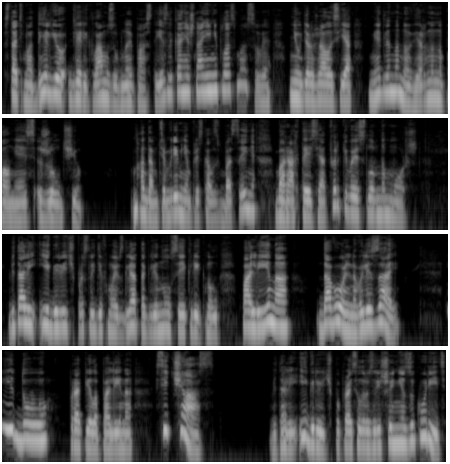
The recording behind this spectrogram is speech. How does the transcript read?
стать моделью для рекламы зубной пасты. Если, конечно, они не пластмассовые. Не удержалась я, медленно, но верно наполняясь желчью. Мадам тем временем плескалась в бассейне, барахтаясь и отфыркиваясь, словно морж. Виталий Игоревич, проследив мой взгляд, оглянулся и крикнул «Полина, довольно, вылезай!» «Иду», — пропела Полина, — «сейчас!» Виталий Игоревич попросил разрешения закурить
